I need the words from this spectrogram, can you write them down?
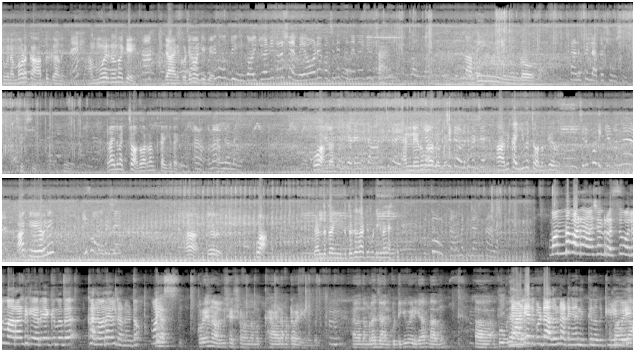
ചൂനമ്മ അവിടെ കാത്തുക്കാണ്. അമ്മ വരുന്നത് നോക്കിയേ? ജാനിക്കുട്ടി നോക്കിയൊക്കെ. ബിങ്കോയ്ക്ക് വേണ്ടി ഇത്ര ക്ഷമയോടെ കൊച്ചു ബിങ്കോ. തണുപ്പില്ലാത്ത ശൂഷി അതിൽ വെച്ചോ? അത് പറഞ്ഞാൽ കഴിക്കട്ടെ. പോവാ. എന്റേതും കൂടെ ആ നീ കൈ വെച്ചോ എന്നിട്ട് കേറ്. ആ കേറടി. ഈ ഫോൺ പിടിച്ച്. ആ കേറ്. പോവാ. എന്തിട്ട് എന്തിട്ടൊക്കെ കാട്ടി പൊട്ടിക്കണേ? വന്ന പാടെ ആശാൻ ഡ്രസ്സ് പോലും മാറാണ്ട് കേറിയേക്കുന്നത് കലവറയിലാണ് കേട്ടോ. കുറെ നാളിന് ശേഷമാണ് നമ്മൾ കാടമുട്ട മേടിക്കുന്നത്. നമ്മളെ ജാൻകുട്ടിക്ക് മേടിക്കാറുണ്ടായിരുന്നു. അപ്പൊ ഒരു ഞാനീ അതുകൊണ്ട് ഇങ്ങനെ നിക്കുന്നത് കിളി പോയി.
